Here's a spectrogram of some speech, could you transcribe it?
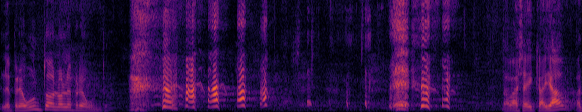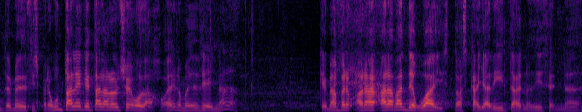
¿Le pregunto o no le pregunto? Estabas ahí callado, antes me decís, pregúntale qué tal la noche de bodajo, ¿eh? No me decíais nada. Que me han ahora, ahora van de guays, todas calladitas, no dicen nada.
